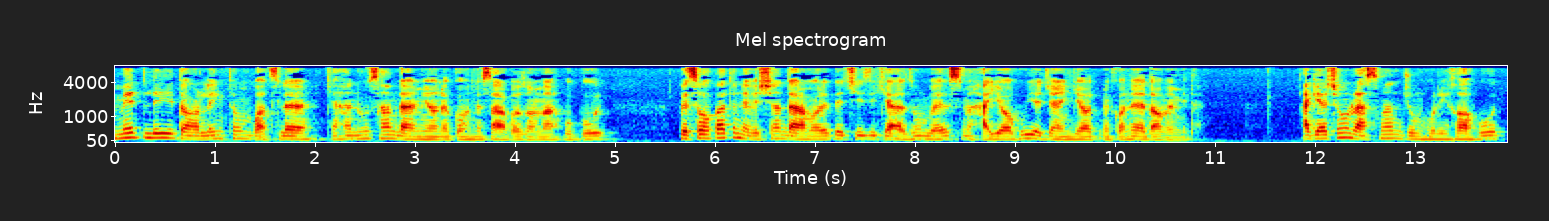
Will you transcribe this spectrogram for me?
مدلی دارلینگتون باتلر که هنوز هم در میان کهنه سربازان محبوب بود به صحبت و نوشتن در مورد چیزی که از اون به اسم حیاهوی جنگ یاد می‌کنه ادامه میده. اگرچه اون رسما جمهوری خواه بود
